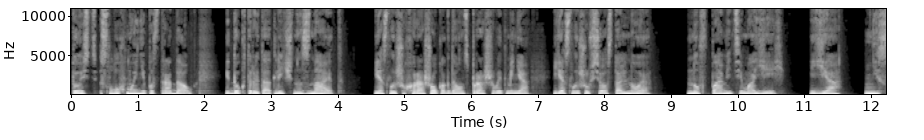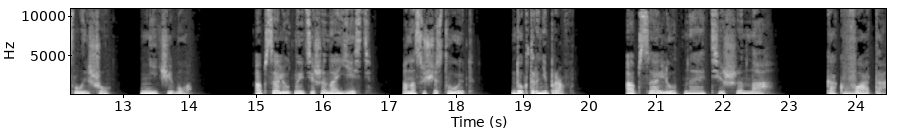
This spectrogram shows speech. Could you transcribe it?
То есть слух мой не пострадал, и доктор это отлично знает. Я слышу хорошо, когда он спрашивает меня, я слышу все остальное — но в памяти моей я не слышу ничего. Абсолютная тишина есть, она существует. Доктор не прав. Абсолютная тишина. Как вата,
